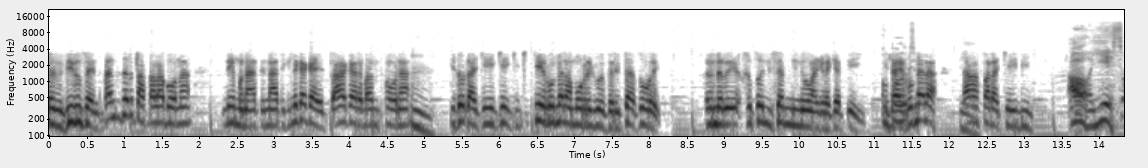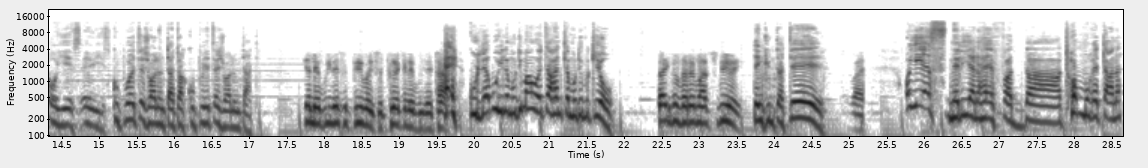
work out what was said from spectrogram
st vincent. Ba ntse re tlapa la bona le monatenate ke le ka ka e tsaya ka re ba mpona ke tlo tla ke romela mo radio veritas gore re ne re tswelise mmino wa kereke pele ke tla e romela ka fada kb oh yes oh yes oh yes. Kopo etse jwalo ntate wa kopo etse jwalo ntate. Ke leboile sephiwe sephiwe ke leboile thata. Eh, ko lebohile modimo a o etsa hantle modimo ke yo. Thank you very much sephiwe thank you ntate. Oh yes, Nelly and I have uh, Father Tom Moretana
